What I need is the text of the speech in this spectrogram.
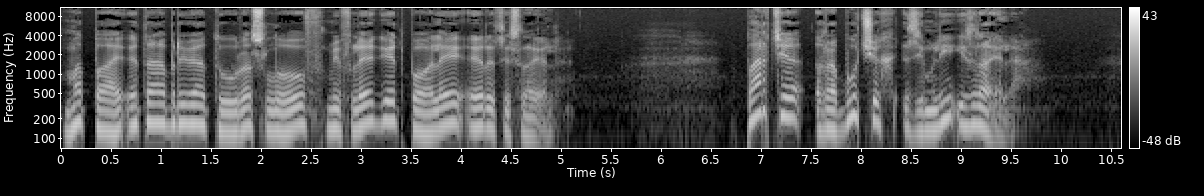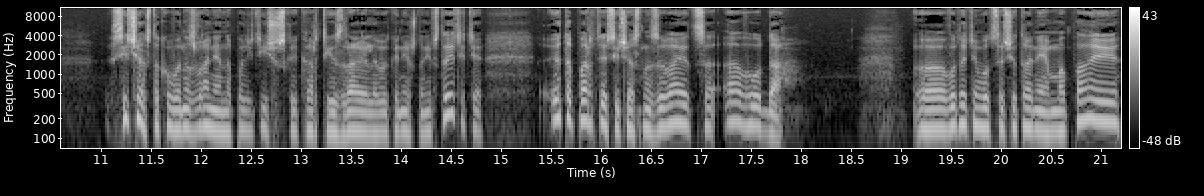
Мапай – это аббревиатура слов Мифлегет Пуалей Эрец Исраэль. Партия рабочих земли Израиля – Сейчас такого названия на политической карте Израиля вы, конечно, не встретите. Эта партия сейчас называется Авода. Э, вот этим вот сочетанием Мапаи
